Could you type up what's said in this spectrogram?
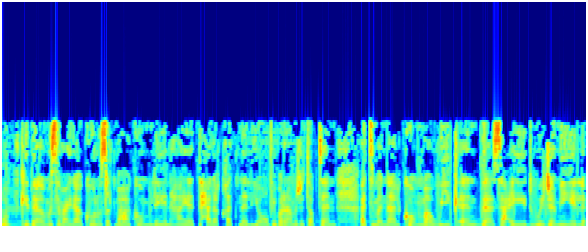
وبكذا مستمعينا أكون وصلت معاكم لنهاية حلقتنا اليوم في برنامج التوب 10 أتمنى لكم ويك أند سعيد وجميل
